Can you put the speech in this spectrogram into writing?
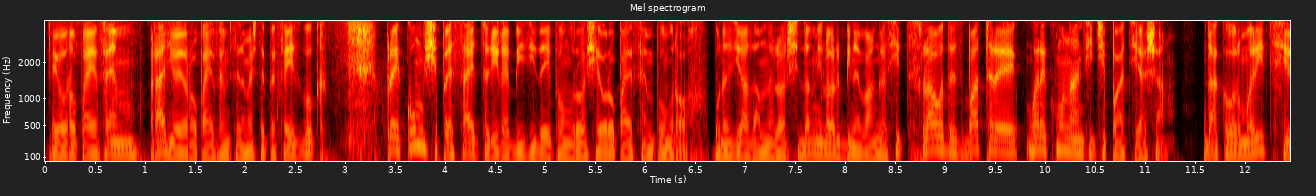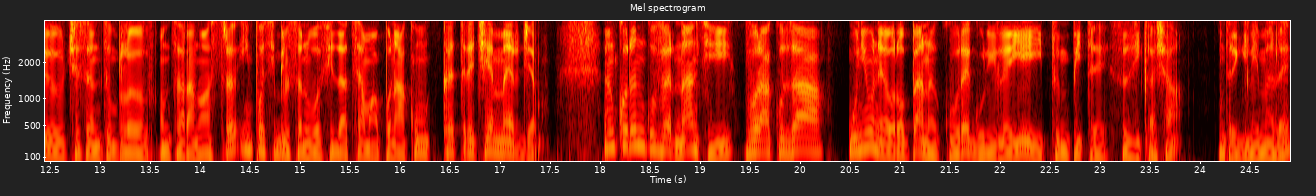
Europa FM, Radio Europa FM se numește pe Facebook, precum și pe site-urile busyday.ro și europafm.ro. Bună ziua, doamnelor și domnilor, bine v-am găsit la o dezbatere oarecum în anticipație așa. Dacă urmăriți uh, ce se întâmplă în țara noastră, imposibil să nu vă fi dat seama până acum către ce mergem. În curând, guvernanții vor acuza Uniunea Europeană cu regulile ei tâmpite, să zic așa, între ghilimele,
